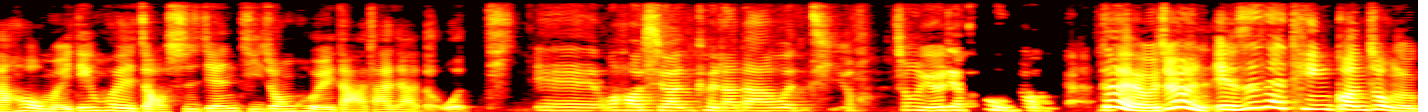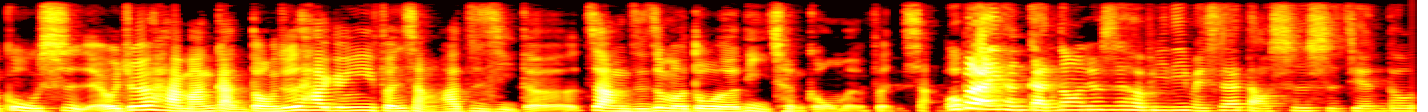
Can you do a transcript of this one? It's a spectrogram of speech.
然后我们一定会找时间集中回答大家的问题。耶，yeah, 我好喜欢回答大家问题哦，终于有点互动感。对，我觉得也是在听观众的故事，哎，我觉得还蛮感动，就是他愿意分享他自己的这样子这么多的历程跟我们分享。我本来也很感动，就是和 PD 每次在导师时间都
